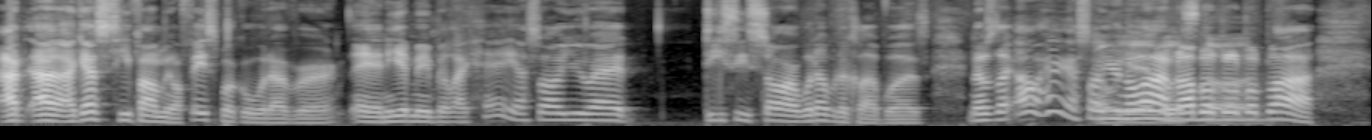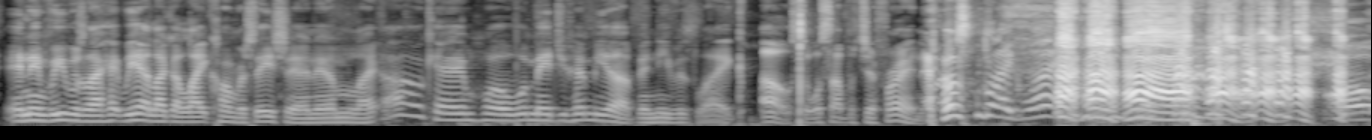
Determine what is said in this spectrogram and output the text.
I, I, I guess he found me on Facebook or whatever, and he had me be like, "Hey, I saw you at." DC Star, whatever the club was, and I was like, "Oh, hey, I saw Oh, you in the yeah, line." it Blah blah blah blah blah. And then we was like, we had like a light conversation, and I'm like, "Oh, okay. Well, what made you hit me up?" And he was like, "Oh, so what's up with your friend?" I was like, "What?" Oh,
